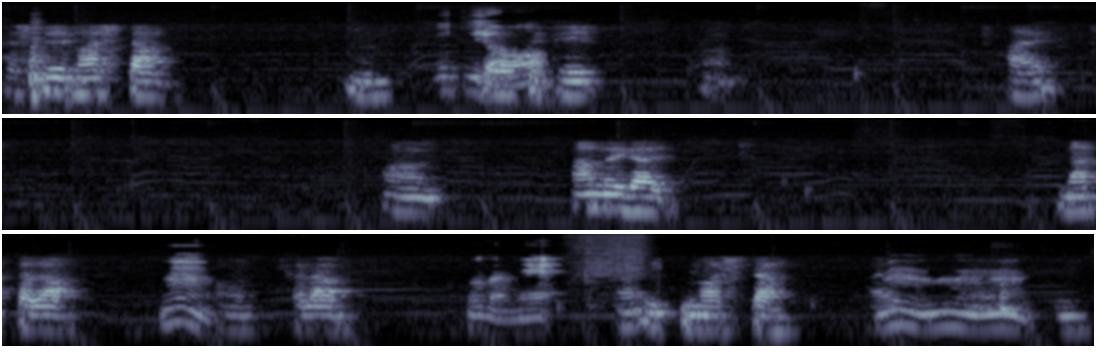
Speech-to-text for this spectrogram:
走りました。うん。?2 キロ？6時うんはい。うん。雨がなったら、うん、うんからそうだね。あ行きました。うんうんうん。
